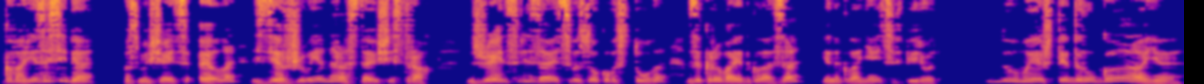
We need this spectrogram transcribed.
Говори за себя, возмущается Элла, сдерживая нарастающий страх. Джейн слезает с высокого стула, закрывает глаза и наклоняется вперед. Думаешь, ты другая?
